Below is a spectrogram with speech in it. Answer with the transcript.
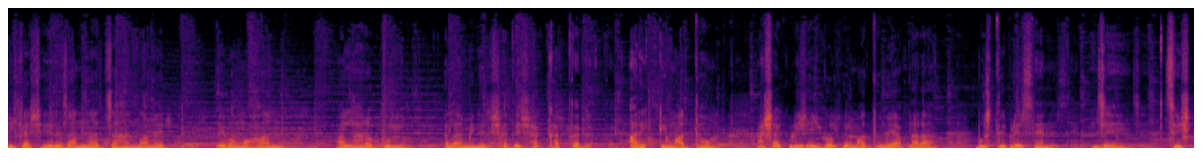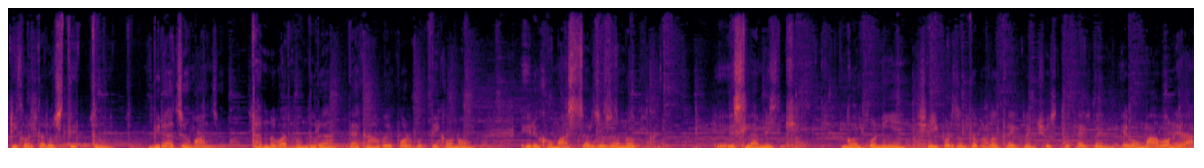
নিকাশের জান্নাত জাহান্নামের এবং মহান আল্লাহ রব্বুল আলামিনের সাথে সাক্ষাৎকারের আরেকটি মাধ্যম। আশা করি এই গল্পের মাধ্যমে আপনারা বুঝতে পেরেছেন যে সৃষ্টিকর্তার অস্তিত্ব বিরাজমান। ধন্যবাদ বন্ধুরা, দেখা হবে পরবর্তী কোনো এরকম আশ্চর্যজনক ইসলামিক গল্প নিয়ে। সেই পর্যন্ত ভালো থাকবেন, সুস্থ থাকবেন এবং মা বোনেরা,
